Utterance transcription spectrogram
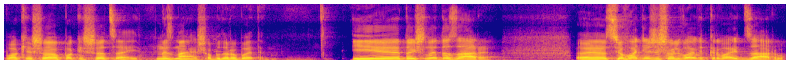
Поки що, поки що цей. Не знаю, що буду робити. І дійшли до Зари. Е, сьогодні ж у Львові відкривають Зару.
